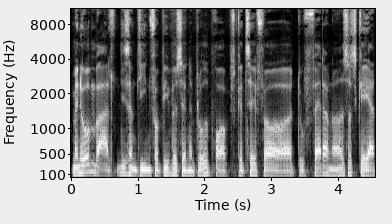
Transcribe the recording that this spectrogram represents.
men åbenbart, ligesom din forbipatiente blodprop skal til, for at du fatter noget, så skal jeg,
